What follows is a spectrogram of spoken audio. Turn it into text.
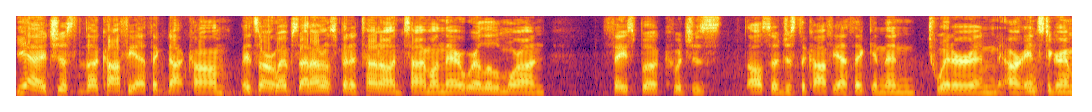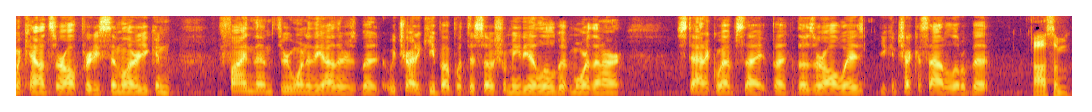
Yeah, it's just thecoffeeethic.com. It's our website. I don't spend a ton on time on there. We're a little more on Facebook, which is also just the Coffee Ethic, and then Twitter and our Instagram accounts are all pretty similar. You can find them through one of the others, but we try to keep up with the social media a little bit more than our static website. But those are all ways you can check us out a little bit. Awesome.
